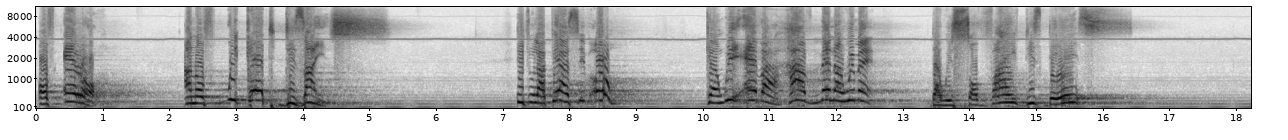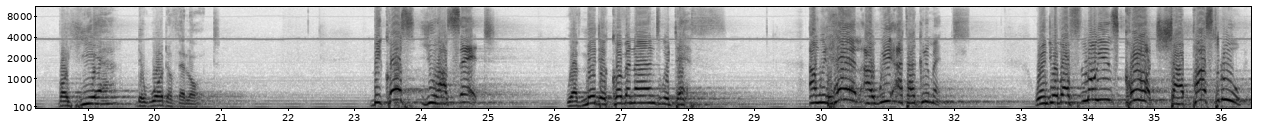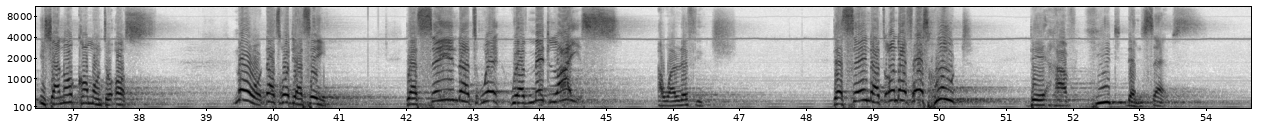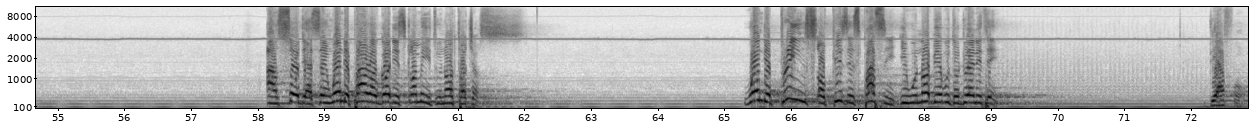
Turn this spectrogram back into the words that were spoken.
of error and of wicked designs, it will appear as if, oh, can we ever have men and women that will survive these days. But hear the word of the Lord. Because you have said, We have made a covenant with death, and with hell are we at agreement. When the overflowing scourge shall pass through, it shall not come unto us. No, that's what they are saying. They are saying that we, we have made lies our refuge. They're saying that under falsehood, they have hid themselves. And so they are saying, when the power of God is coming, it will not touch us. When the Prince of Peace is passing, he will not be able to do anything. Therefore,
